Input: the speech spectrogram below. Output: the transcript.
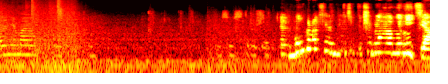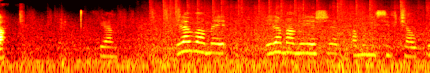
ale nie mają... To są straszne. W bunkrach bardzo potrzebna amunicja. Wiem. Ile mamy, ile mamy jeszcze amunicji w ciałku?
